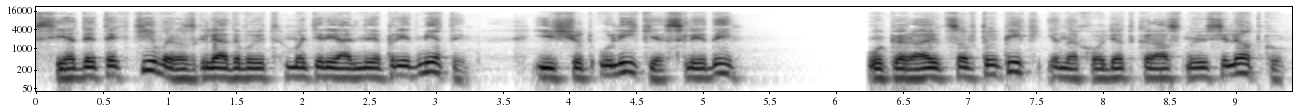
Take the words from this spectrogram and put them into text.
Все детективы разглядывают материальные предметы, ищут улики, следы. Упираются в тупик и находят красную селедку.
